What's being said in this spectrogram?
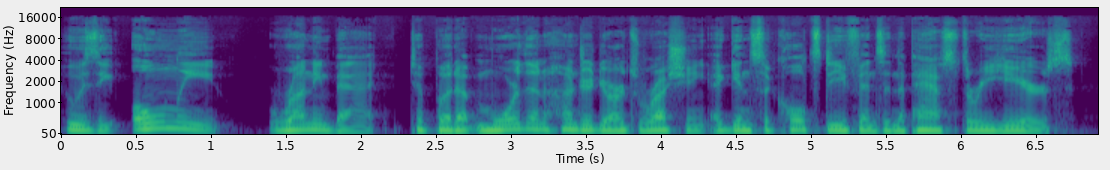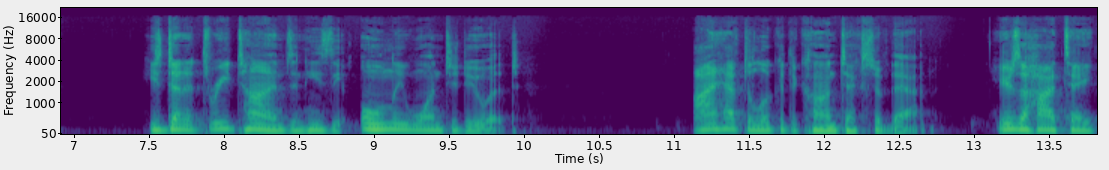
who is the only running back to put up more than 100 yards rushing against the Colts defense in the past three years. He's done it three times, and he's the only one to do it. I have to look at the context of that. Here's a hot take.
